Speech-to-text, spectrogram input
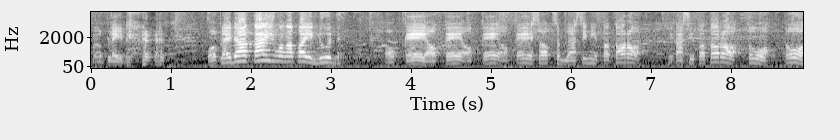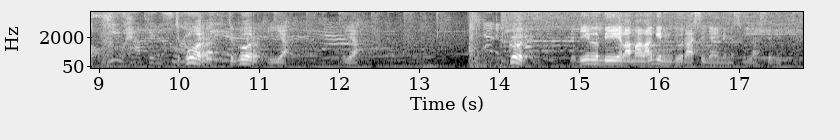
Well played. well played dah, Kai mau ngapain, dude? Oke, oke, oke, oke, sok sebelah sini Totoro. Dikasih Totoro. Tuh, tuh. Cegur, cegur. Iya. Iya. Good. Jadi lebih lama lagi durasinya ini Mas sebelah sini.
